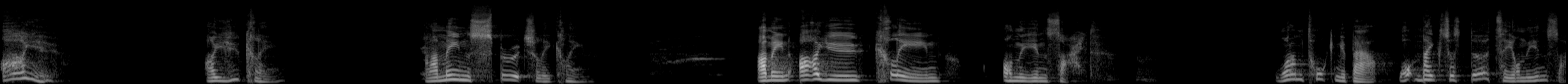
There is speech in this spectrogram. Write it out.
Are you? Are you clean? And I mean spiritually clean. I mean, are you clean on the inside? What I'm talking about, what makes us dirty on the inside?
